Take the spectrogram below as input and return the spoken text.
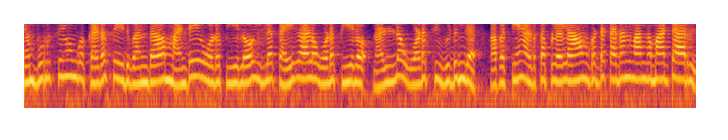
என் புருஷன் உங்க கடை சைடு வந்தா மண்டைய உடப்பியலோ இல்ல கைகால உடப்பியலோ நல்லா உடைச்சு விடுங்க. அப்பத்தையும் அடுத்த பிள்ளைலாம் உங்ககிட்ட கடன் வாங்க மாட்டாரு.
